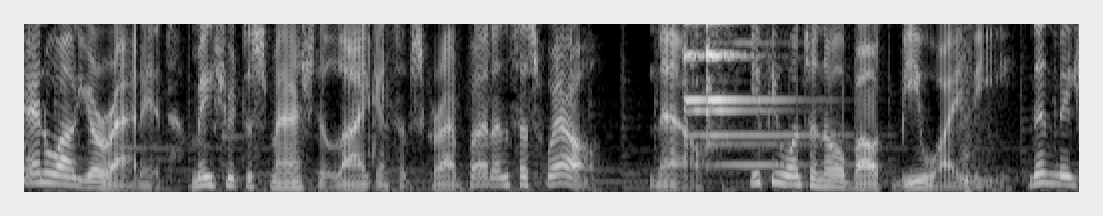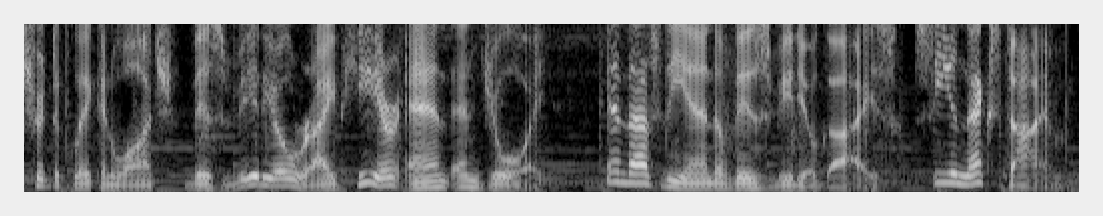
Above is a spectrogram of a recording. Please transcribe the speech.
And while you're at it, make sure to smash the like and subscribe buttons as well. Now, if you want to know about BYD, then make sure to click and watch this video right here and enjoy. And that's the end of this video guys. See you next time.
